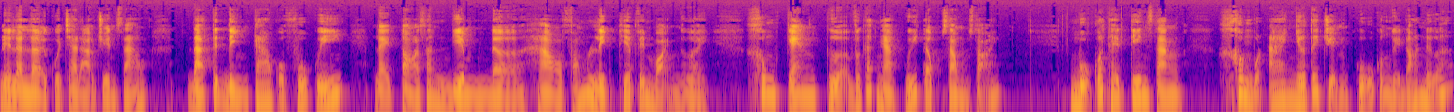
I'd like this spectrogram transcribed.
đây là lời của cha đạo truyền giáo, đạt tới đỉnh cao của phú quý, lại tỏ ra niềm nở hào phóng lịch thiệp với mọi người, không kèn cựa với các nhà quý tộc dòng dõi. Mụ có thể tin rằng không một ai nhớ tới chuyện cũ của người đó nữa.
